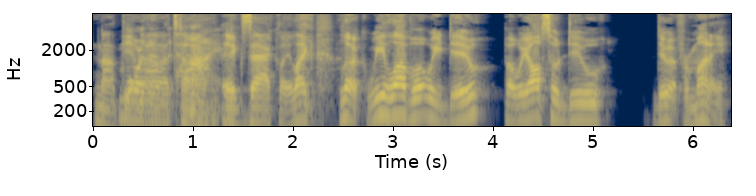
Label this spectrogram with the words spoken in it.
Not the More than of the time. time. Exactly. Like, look, we love what we do, but we also do do it for money.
